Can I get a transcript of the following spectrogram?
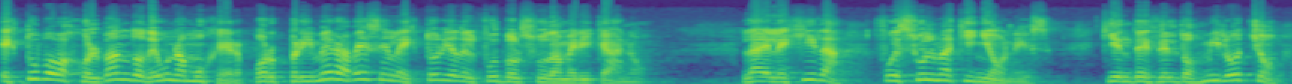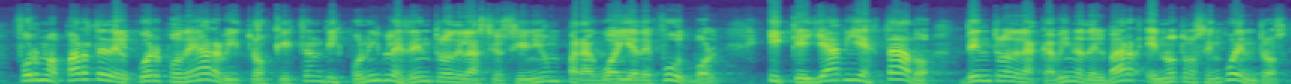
estuvo bajo el bando de una mujer por primera vez en la historia del fútbol sudamericano. La elegida fue Zulma Quiñones, quien desde el 2008 forma parte del cuerpo de árbitros que están disponibles dentro de la Asociación Paraguaya de Fútbol y que ya había estado dentro de la cabina del bar en otros encuentros,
